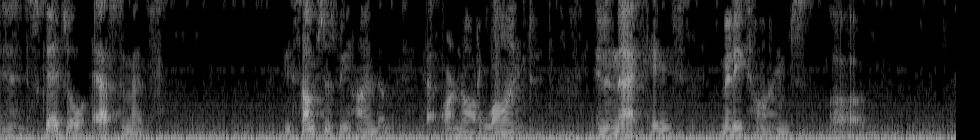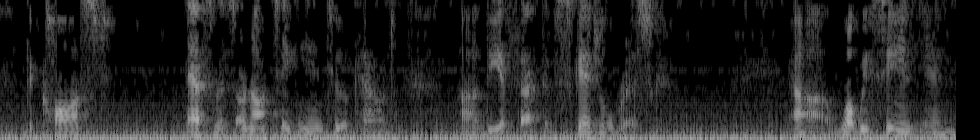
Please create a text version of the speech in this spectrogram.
and schedule estimates, the assumptions behind them, are not aligned. And in that case, many times uh, the cost estimates are not taking into account uh, the effect of schedule risk. Uh, what we've seen in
